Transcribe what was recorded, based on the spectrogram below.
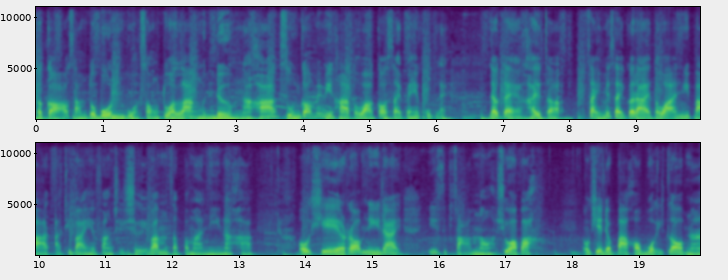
แล้วก็เอา 3 ตัวบนบวก 2 ตัวล่างเหมือนเดิมนะคะศูนย์ก็ไม่มีค่าแต่ว่าก็ใส่ไปให้ครบแหละ แล้วแต่ใครจะใส่ไม่ใส่ก็ได้ แต่ว่าอันนี้ปาอธิบายให้ฟังเฉยๆ ว่ามันจะประมาณนี้นะคะ โอเค รอบนี้ได้ 23 เนาะชัวร์ปะโอเค เดี๋ยวปาขอบวกอีกรอบนะ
